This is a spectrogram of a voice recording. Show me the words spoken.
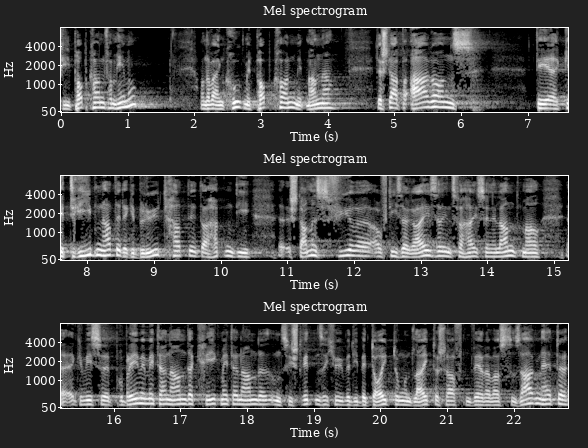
Viel Popcorn vom Himmel. Und da war ein Krug mit Popcorn, mit Manna. Der Stab Aarons der getrieben hatte, der geblüht hatte. Da hatten die äh, Stammesführer auf dieser Reise ins verheißene Land mal äh, gewisse Probleme miteinander, Krieg miteinander und sie stritten sich über die Bedeutung und Leiterschaft und wer da was zu sagen hätte.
